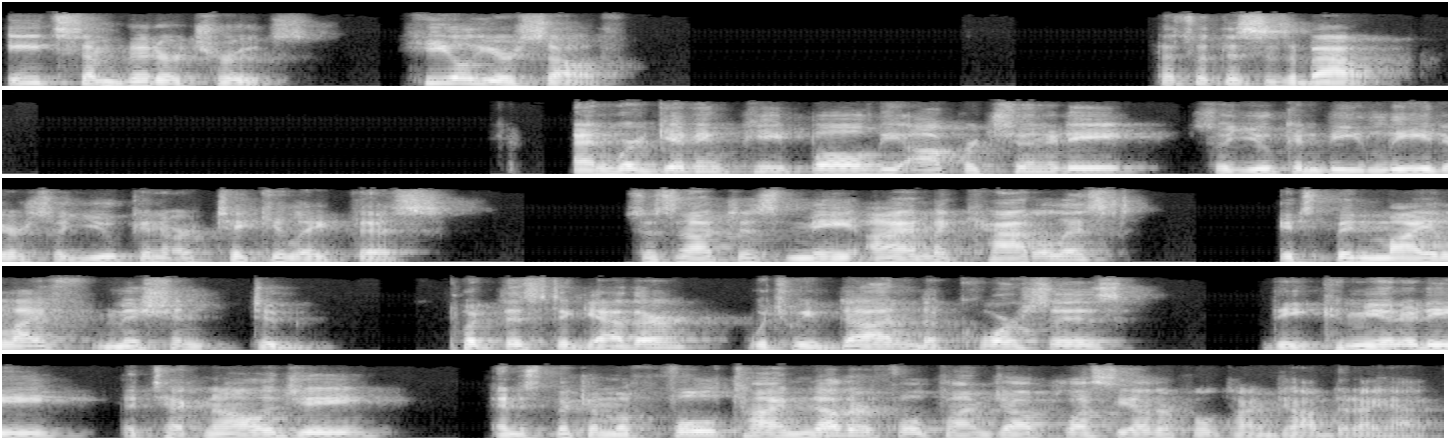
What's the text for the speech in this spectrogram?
Eat some bitter truths, heal yourself. That's what this is about. And we're giving people the opportunity so you can be leader, so you can articulate this. So it's not just me. I'm a catalyst it's been my life mission to put this together, which we've done the courses, the community, the technology, and it's become a full time, another full time job plus the other full time job that I have.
